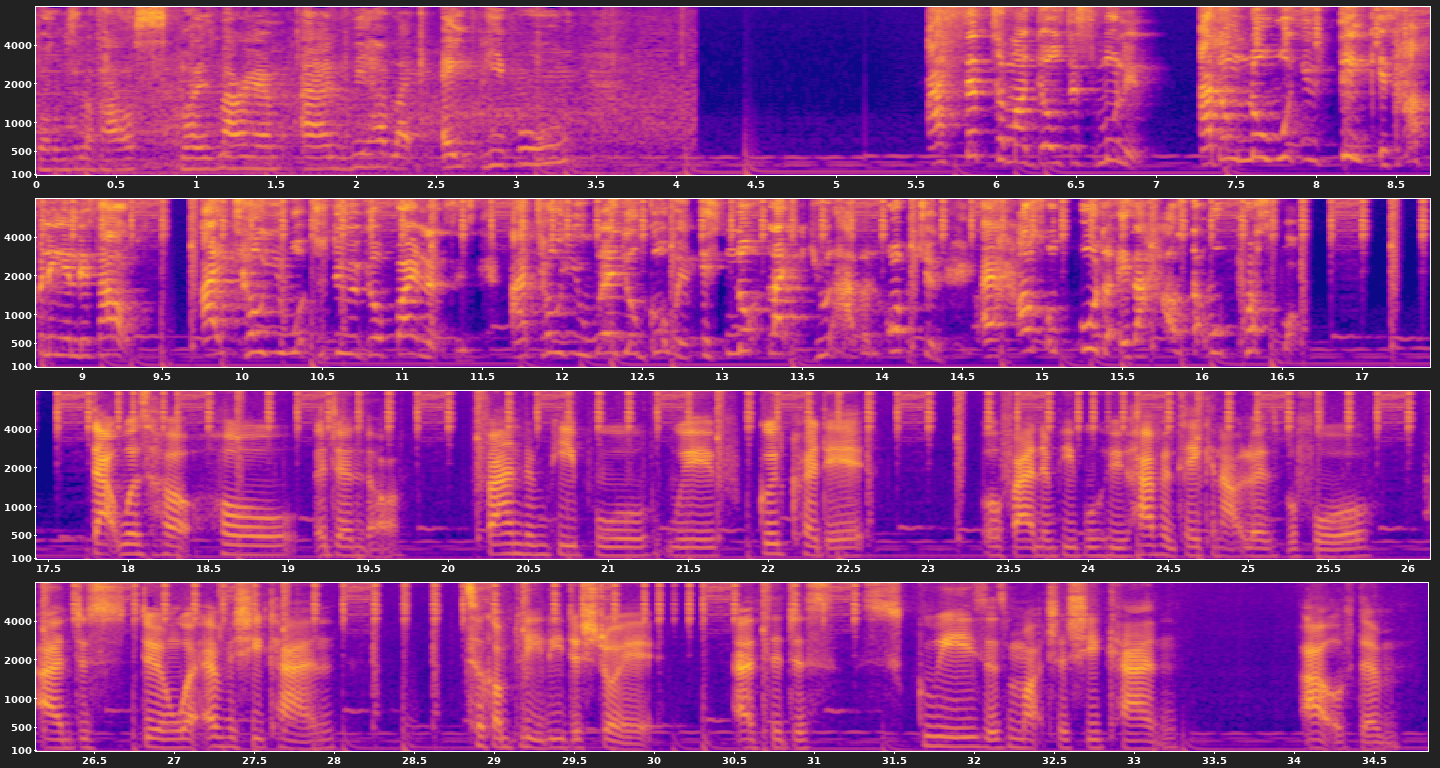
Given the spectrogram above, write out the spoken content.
Welcome to Love House. My name's Mariam, and we have like eight people. Said to my girls this morning, I don't know what you think is happening in this house. I tell you what to do with your finances. I tell you where you're going. It's not like you have an option. A house of order is a house that will prosper. That was her whole agenda. Finding people with good credit or finding people who haven't taken out loans before and just doing whatever she can to completely destroy it and to just squeeze as much as she can out of them.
